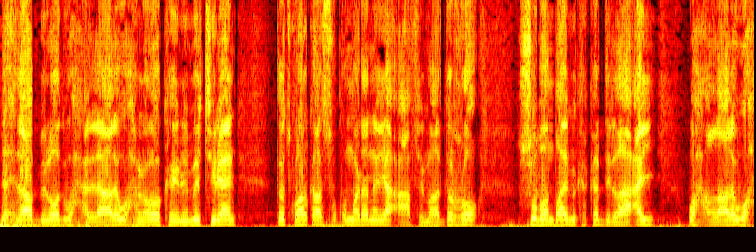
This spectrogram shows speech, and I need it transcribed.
Lixdaa bilood wax allaale wax naloo keenay ma jiraan. Dadku halkaasu ku maranaya caafimaad darro shuban baa iminka ka dilaacay. Wax allaale wax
